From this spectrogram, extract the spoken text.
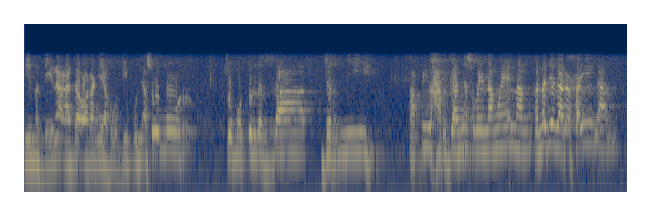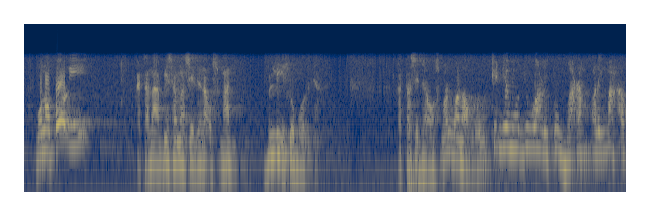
di Medina ada orang Yahudi punya sumur. Sumur itu lezat, jernih, tapi harganya sewenang-wenang karena dia nggak ada saingan monopoli. Kata Nabi sama Sayyidina Utsman, beli sumurnya. Kata Sayyidina Utsman, mana mungkin dia mau jual itu barang paling mahal.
